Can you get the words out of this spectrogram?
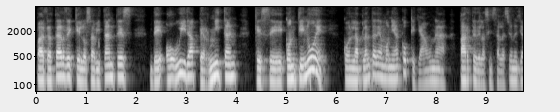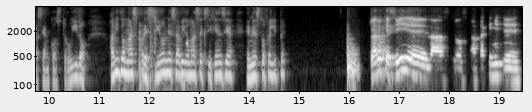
para tratar de que los habitantes de Ohuira permitan que se continúe con la planta de amoníaco, que ya una parte de las instalaciones ya se han construido. ¿Ha habido más presiones, ha habido más exigencia en esto, Felipe? Claro que sí, eh, los ataques eh,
